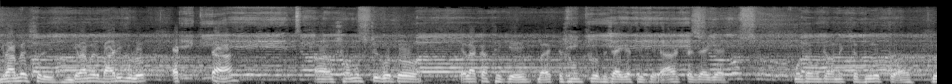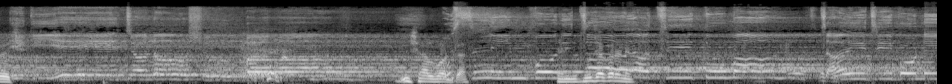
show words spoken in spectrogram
গ্রামের সরি গ্রামের বাড়িগুলো একটা সমষ্টিগত এলাকা থেকে বা একটা সমষ্টিগত জায়গা থেকে আরেকটা জায়গায় মোটামুটি অনেকটা দূরত্ব রয়েছে। বিশাল বট গাছ। পূজা করে তোমার চাই জীবনে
